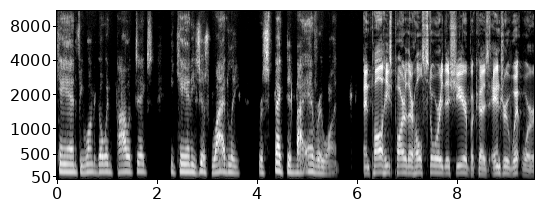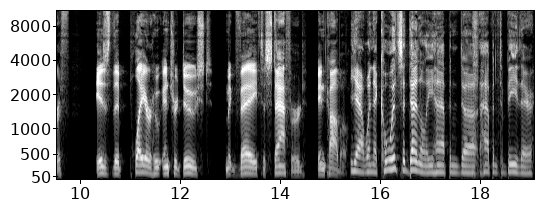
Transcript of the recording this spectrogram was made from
can. If he wanted to go in politics, he can. He's just widely respected by everyone. And Paul, he's part of their whole story this year because Andrew Whitworth is the player who introduced McVay to Stafford in Cabo. Yeah, when they coincidentally happened uh, happened to be there.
